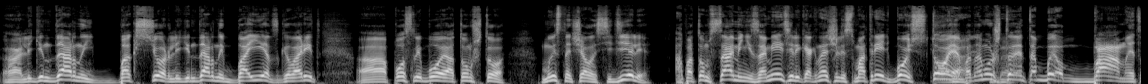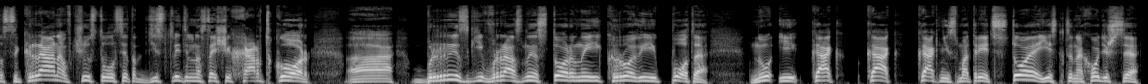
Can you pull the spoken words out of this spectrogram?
э, легендарный боксер, легендарный боец, говорит э, после боя о том, что мы сначала сидели, а потом сами не заметили, как начали смотреть бой стоя, да, потому что да. это был бам! Это с экранов чувствовался этот действительно настоящий хардкор. А, брызги в разные стороны и крови, и пота. Ну и как как, как не смотреть стоя, если ты находишься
